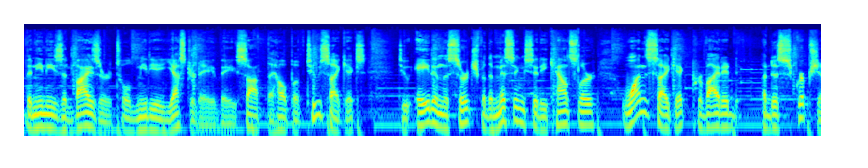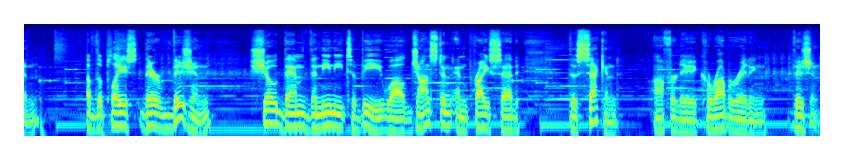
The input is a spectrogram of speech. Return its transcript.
Vagnini's advisor, told media yesterday they sought the help of two psychics to aid in the search for the missing city councilor. One psychic provided a description of the place their vision showed them Vagnini to be, while Johnston and Price said the second offered a corroborating vision.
